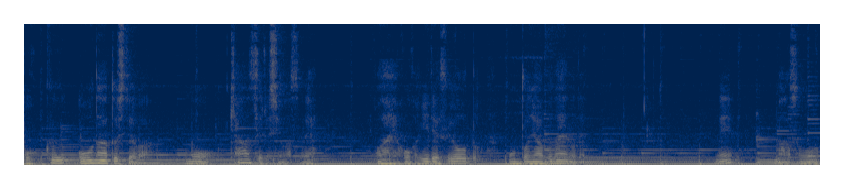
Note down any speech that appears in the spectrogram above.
僕オーナーとしてはもうキャンセルしますね。来ない方がいいですよと。本当に危ないので。ねまあその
